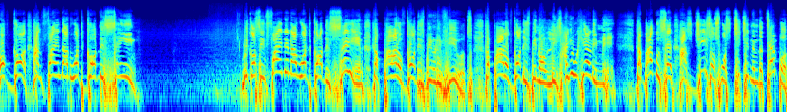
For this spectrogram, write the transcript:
of God and find out what God is saying. Because in finding out what God is saying, the power of God is being revealed. The power of God is being unleashed. Are you hearing me? The Bible said, as Jesus was teaching in the temple,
